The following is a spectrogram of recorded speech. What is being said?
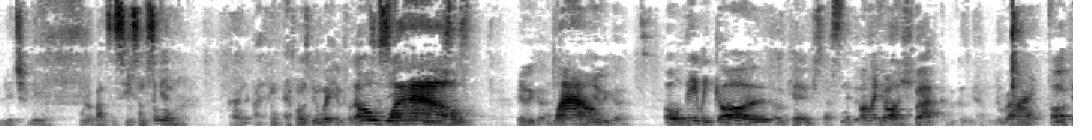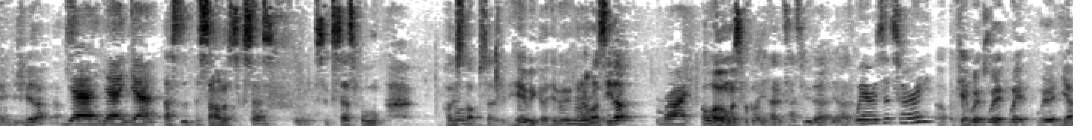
literally, we're about to see some skin, and I think everyone's been waiting for that. Oh, to see how this is. wow. Here we go. Wow. Here we go. Oh, there we go. Okay, just gonna snip it Oh my gosh. back because we have. Right. Oh, okay, did you hear that? That's, Yeah, yeah, yeah. That's the, the sound of success. Successful post-op surgery. Here we go. Here we go. Mm-hmm. Can everyone see that? Right. Oh, I almost forgot you had a tattoo there. Yeah. Where is it? Sorry. Oh, okay, we're, we're, we're, we're, yeah.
